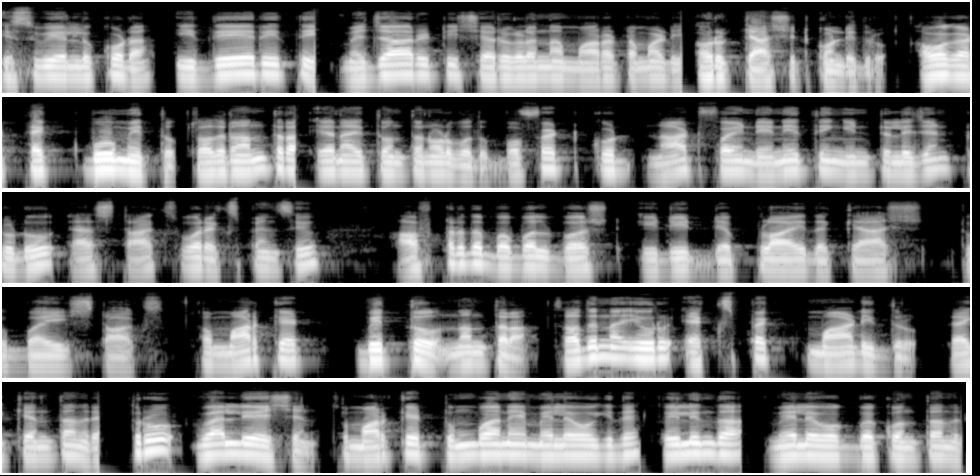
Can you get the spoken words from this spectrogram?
ಇಸ್ವಿಯಲ್ಲೂ ಕೂಡ ಇದೇ ರೀತಿ ಮೆಜಾರಿಟಿ ಷೇರುಗಳನ್ನ ಮಾರಾಟ ಮಾಡಿ ಅವರು ಕ್ಯಾಶ್ ಇಟ್ಕೊಂಡಿದ್ರು. ಅವಾಗ ಟೆಕ್ ಬೂಮ್ ಇತ್ತು. ಸೊ ಅದರ ನಂತರ ಏನಾಯ್ತು ಅಂತ ನೋಡಬಹುದು Buffett could not find anything intelligent to do as stocks were expensive after the bubble burst ಇ it deploy the cash to buy stocks market ಬಿತ್ತು ನಂತರ. ಸೊ ಅದನ್ನ ಇವರು ಎಕ್ಸ್ಪೆಕ್ಟ್ ಮಾಡಿದ್ರು. ಯಾಕೆ ಅಂತಂದ್ರೆ ಥ್ರೂ ವ್ಯಾಲ್ಯೂಯೇಷನ್ ಸೊ ಮಾರ್ಕೆಟ್ ತುಂಬಾನೇ ಮೇಲೆ ಹೋಗಿದೆ. ಸೊ ಇಲ್ಲಿಂದ ಮೇಲೆ ಹೋಗ್ಬೇಕು ಅಂತಂದ್ರೆ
